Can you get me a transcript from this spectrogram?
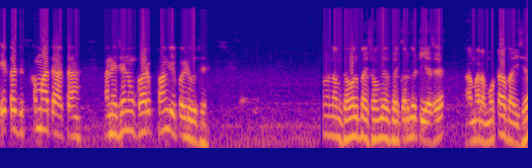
એક જ કમાતા હતા. અને જેનું ઘર ભાંગી પડ્યું છે. મારું નામ ધવલભાઈ સૌદેશભાઈ કરગટિયા છે. આ મારા મોટા છે.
